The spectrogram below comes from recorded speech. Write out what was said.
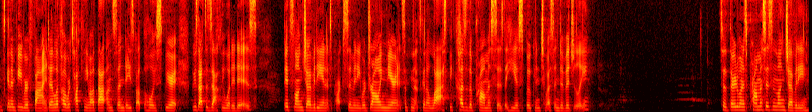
It's going to be refined. I love how we're talking about that on Sundays about the Holy Spirit because that's exactly what it is its longevity and its proximity. We're drawing near, and it's something that's going to last because of the promises that He has spoken to us individually. So the third one is promises and longevity.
